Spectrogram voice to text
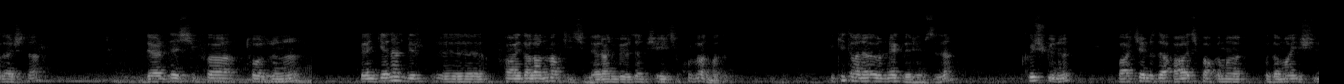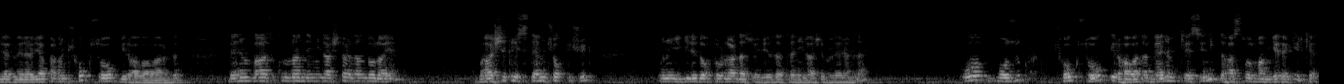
Arkadaşlar, derde şifa tozunu ben genel bir e, faydalanmak için, herhangi bir özel bir şey için kullanmadım. İki tane örnek vereyim size. Kış günü bahçemizde ağaç bakımı, budama işlemleri yaparken çok soğuk bir hava vardı. Benim bazı kullandığım ilaçlardan dolayı bağışıklık sistemi çok düşük. Bunu ilgili doktorlar da söylüyor zaten ilacımı verenler. O bozuk, çok soğuk bir havada benim kesinlikle hasta olmam gerekirken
